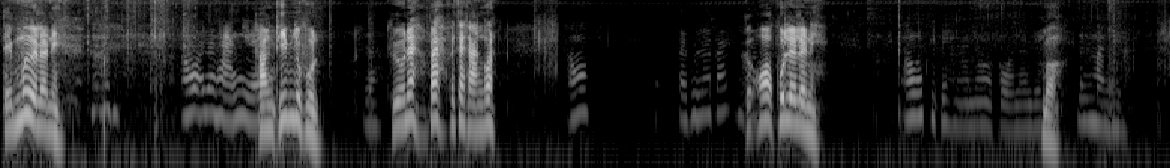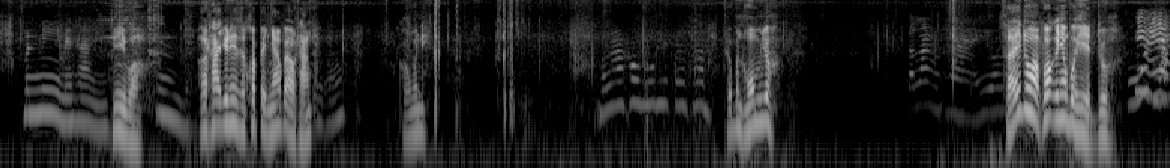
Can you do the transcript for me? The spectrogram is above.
เต็มมือแล้วนี่เอาจะทางอยู่ไหนทางทีมอยู่พุ่นเหรอถือเอาเนี่ยไปไปใส่ทางก่อนเอาไปพุ่นเลยไปก็ออกพุ่นเลยเลยนี่เอาว่าสิไปหานอก่อนนั่นดิบ่มันมันบ่มันมีไหมทางนี้นี่บ่อืมเอาทายอยู่นี่จะค่อยเป็นยังไปเอาถังเอากองไว้นี่มาลาเข้ารุ่นไม่ต้องทเดี๋ยวมันหมอยู่กำลังหายอยู่ใส่นัวเพราะก็ยังบ่เห็นอยู่ำอุ้ยยัง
